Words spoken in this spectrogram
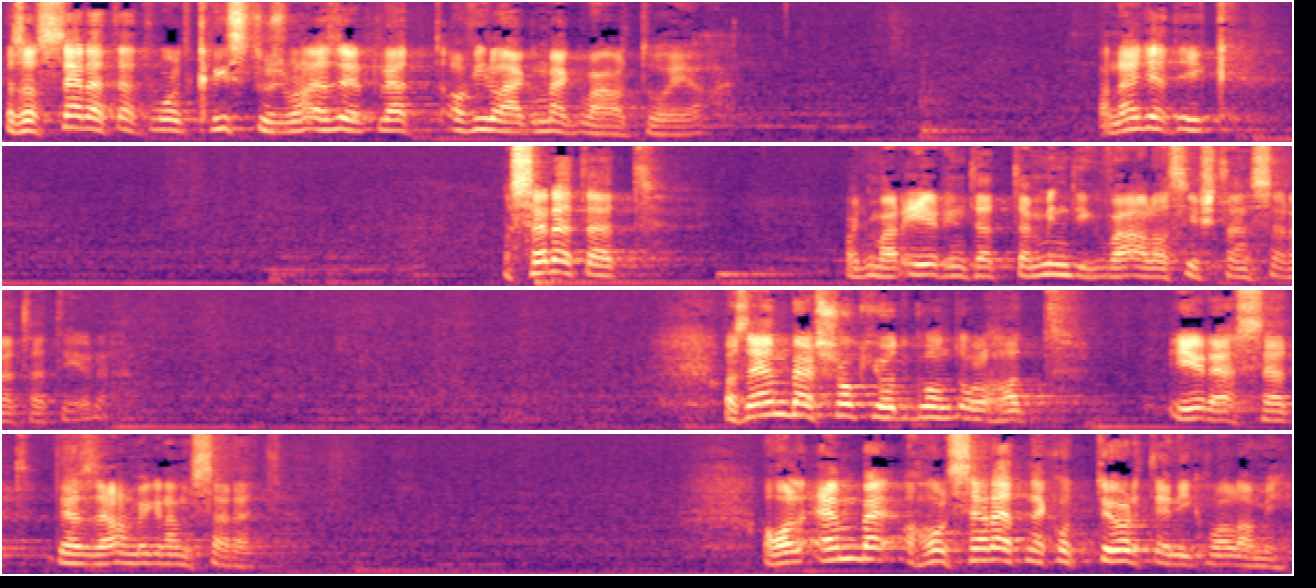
Ez a szeretet volt Krisztusban, ezért lett a világ megváltója. A negyedik, a szeretet, vagy már érintettem, mindig válasz Isten szeretetére. Az ember sok jót gondolhat, érezhet, de ezzel még nem szeret. Ahol, ember, ahol szeretnek, ott történik valami.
